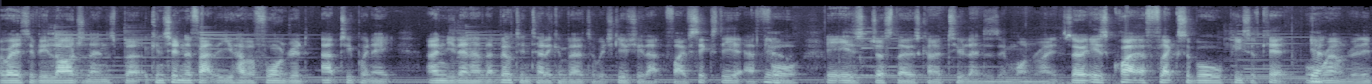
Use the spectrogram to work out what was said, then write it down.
a relatively large lens, but considering the fact that you have a 400 at 2.8 and you then have that built-in teleconverter which gives you that 560 at f4, it is just those kind of two lenses in one, right? So it is quite a flexible piece of kit all Yeah. around, really.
